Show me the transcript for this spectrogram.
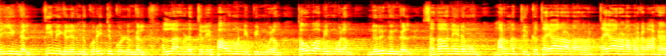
செய்யுங்கள் தீமைகளிலிருந்து குறைத்துக் கொள்ளுங்கள். அல்லாஹ்விடத்திலே பாவ மன்னிப்பின் மூலம் தௌபாவின் மூலம் நெருங்குங்கள். சதா நேரமும் மரணத்திற்கு தயாரான தயாரானவர்களாக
